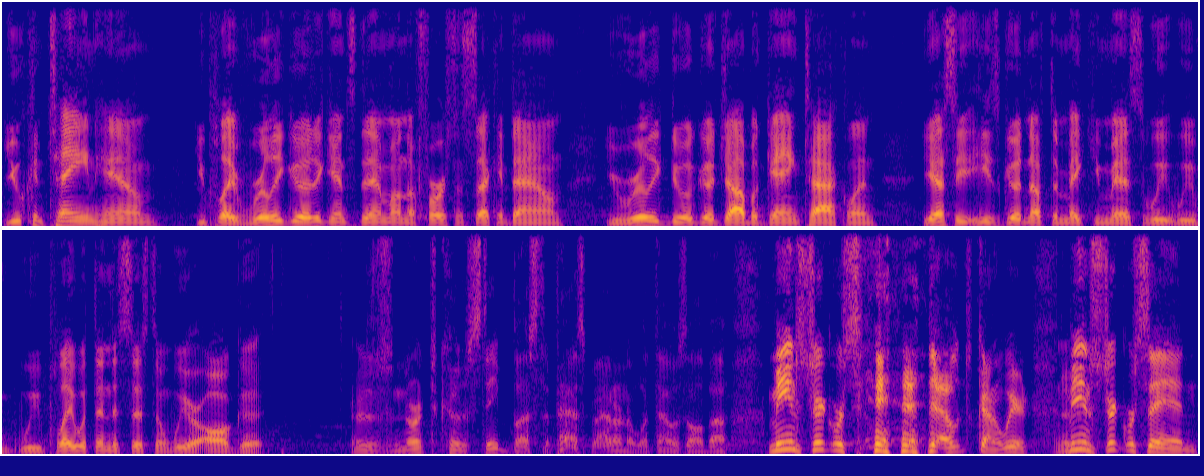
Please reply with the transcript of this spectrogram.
you contain him, you play really good against them on the first and second down. You really do a good job of gang tackling. Yes, he, he's good enough to make you miss. We, we, we play within the system. We are all good. There's a North Dakota State bus that passed by. I don't know what that was all about. Me and Strick were saying that was kind of weird. Me and Strick were saying,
